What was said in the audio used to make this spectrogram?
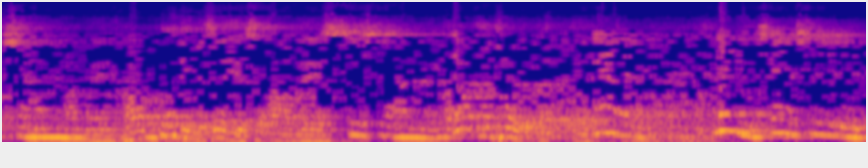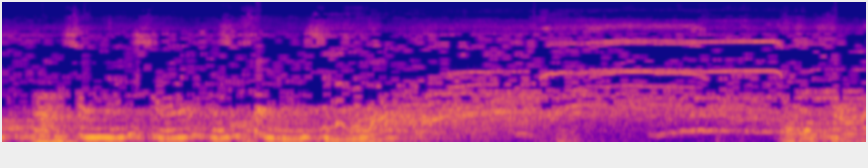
是阿妹，好，屋顶的这也是阿妹，是是阿妹。阿密特，呃那那你现在是啊好男孩还是坏男孩？我。我是好男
